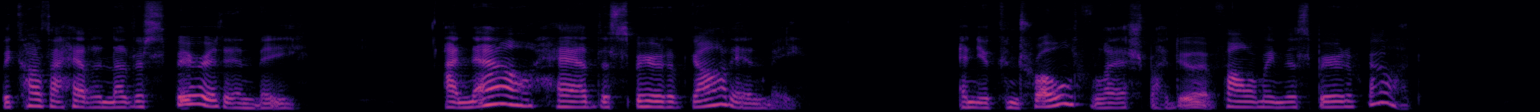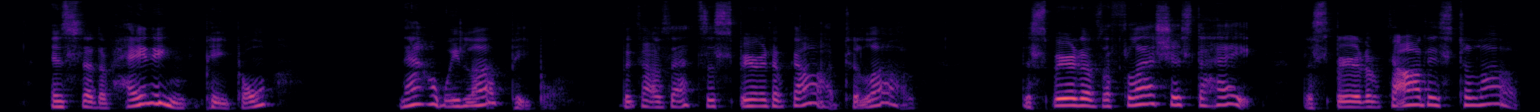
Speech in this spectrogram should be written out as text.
because I had another spirit in me. I now had the Spirit of God in me. And you control flesh by doing following the Spirit of God. Instead of hating people, now we love people because that's the Spirit of God to love. The Spirit of the flesh is to hate, the Spirit of God is to love.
